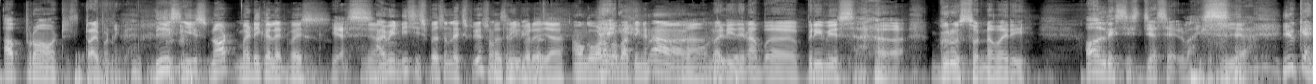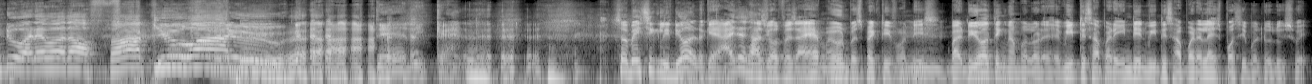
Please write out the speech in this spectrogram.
அப்புறம் ட்ரை பண்ணுங்க. This is not medical advice. Yes I mean, this is personal experience from Personal three people. experience, yeah. அவங்க உடம்ப பார்த்தீங்கன்னா இது நம்ம ப்ரீவியஸ் குரு சொன்ன மாதிரி. ஆல் திஸ் இஸ் ஜஸ்ட் அட்வைஸ் யூ கேன் டூ வாட் எவர் த Fuck you want to ஸோ பேசிக்கலி டியூ ஓகே ஐ ஜஸ்ட் ஆஸ் யூ ஆல் ஃபர்ஸ்ட் ஐ ஹேவ் மை ஓன் பெர்ஸ்பெக்டிவ் ஃபார் திஸ் பட் டியூ ஆல் திங்க் நம்மளோட வீட்டு சாப்பாடு இந்தியன் வீட்டு சாப்பாடு எல்லாம் இஸ் பாசிபிள் டு லூஸ் வெயிட்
